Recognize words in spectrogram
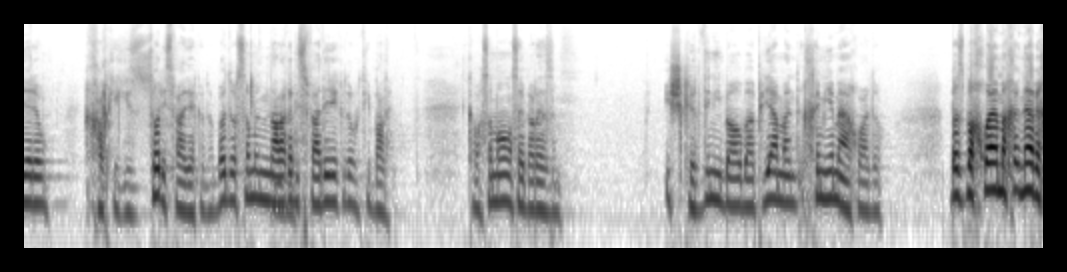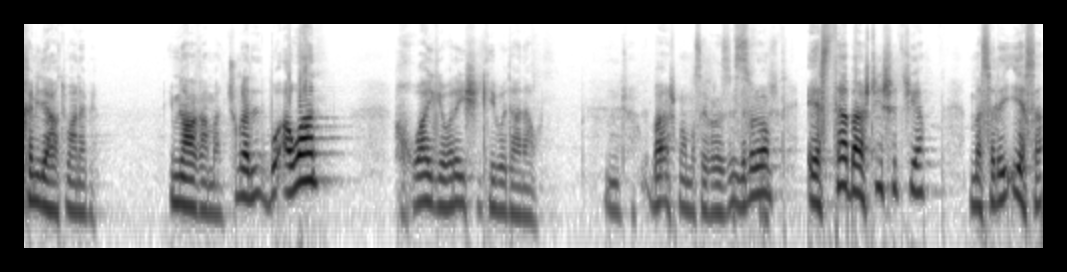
نێرە و خەڵکێکی زۆری سفادە کردو بە دۆسە من ناڵەکە دیسفادی لێ کردو وتی بەڵێ کەوەسە ماوەسای بەڕێزم ئیشکردنی باو باپیرامان خەم یەمان خواردو بەس بەخوای مەخ نابێ خەمی داهاتوانە بێ ئیمناڵەکانمان چونکە بۆ ئەوان خوای گەورەیشی کەی بۆ داناون باش مامۆسای بەڕێزم لەبەرەوە ئێستا باشترین شت چییە مەسلەی ئێسە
